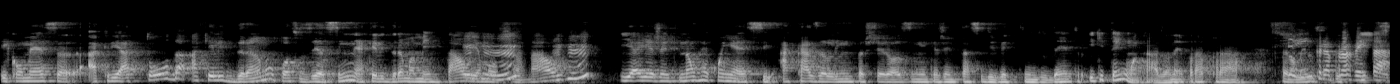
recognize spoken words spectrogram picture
e começa a criar todo aquele drama, posso dizer assim, né? Aquele drama mental uhum, e emocional. Uhum e aí a gente não reconhece a casa limpa, cheirosinha que a gente está se divertindo dentro e que tem uma casa, né, para pelo Sim, menos para aproveitar.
